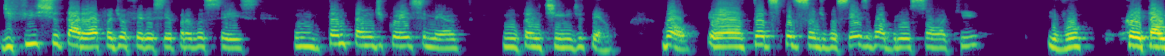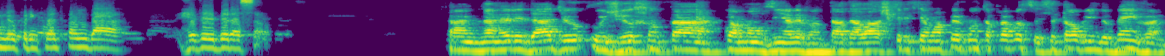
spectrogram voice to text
difícil tarefa de oferecer para vocês um tantão de conhecimento, um tantinho de tempo. Bom, estou à disposição de vocês, vou abrir o som aqui e vou cortar o meu por enquanto para não dar reverberação. Ah, na realidade, o Gilson está com a mãozinha levantada lá, acho que ele tem uma pergunta para você. Você está ouvindo bem, Ivan?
